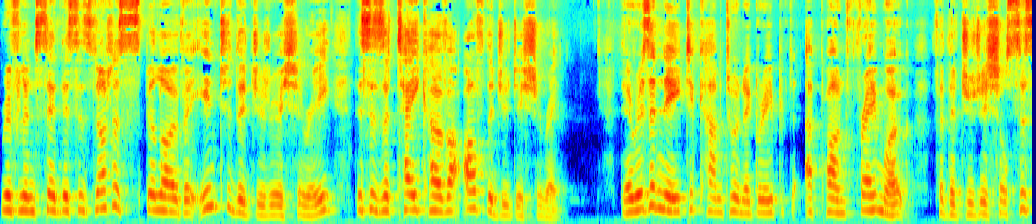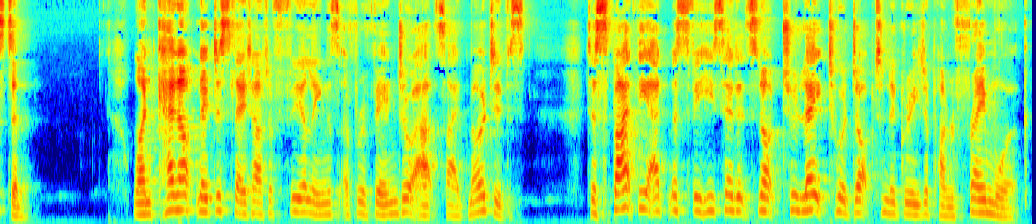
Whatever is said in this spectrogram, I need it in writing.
Rivlin said this is not a spillover into the judiciary, this is a takeover of the judiciary. There is a need to come to an agreed upon framework for the judicial system. One cannot legislate out of feelings of revenge or outside motives. Despite the atmosphere, he said it's not too late to adopt an agreed upon framework.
